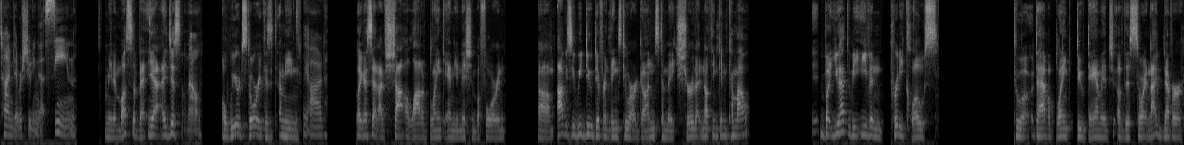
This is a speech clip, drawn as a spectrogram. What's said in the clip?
time they were shooting that scene. I mean, it must have been. Yeah, I just don't know. A weird story because I mean, it's really odd. Like I said, I've shot a lot of blank ammunition before, and um, obviously we do different things to our guns to make sure that nothing can come out. But you have to be even pretty close to a to have a blank do damage of this sort, and I've never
